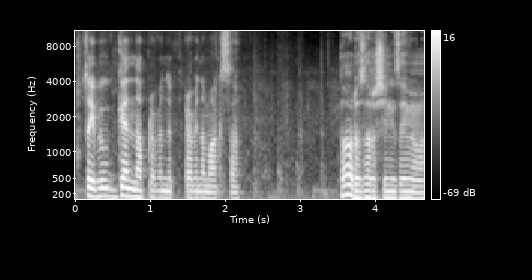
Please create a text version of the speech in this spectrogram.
Tutaj był gen naprawiony prawie na maksa. Dobra, zaraz się nie zajmiemy.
